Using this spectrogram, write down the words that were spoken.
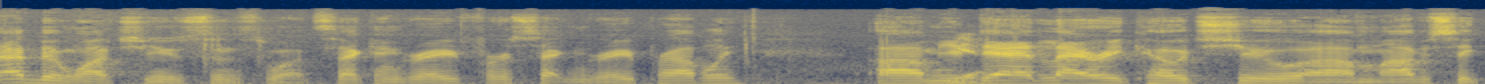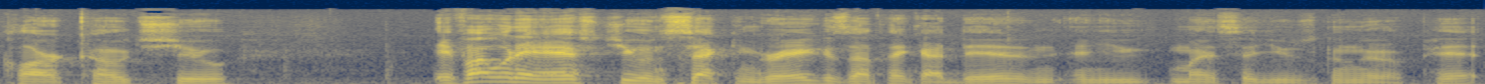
I've been watching you since what second grade, first second grade probably. Um, your Yeah. dad Larry coached you. Um, obviously Clark coached you. If I would have asked you in second grade, because I think I did, and, and you might have said you was gonna go to Pitt.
